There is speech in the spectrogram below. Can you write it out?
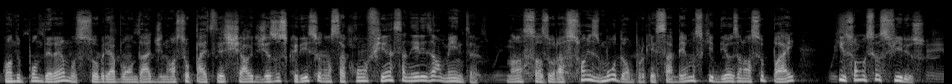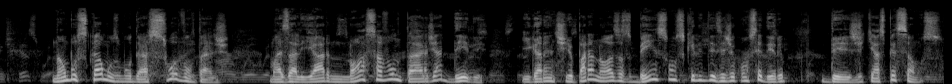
Quando ponderamos sobre a bondade de nosso Pai Celestial e de Jesus Cristo, nossa confiança neles aumenta. Nossas orações mudam porque sabemos que Deus é nosso Pai e que somos seus filhos. Não buscamos mudar Sua vontade, mas aliar nossa vontade à dele e garantir para nós as bênçãos que ele deseja conceder, desde que as peçamos.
